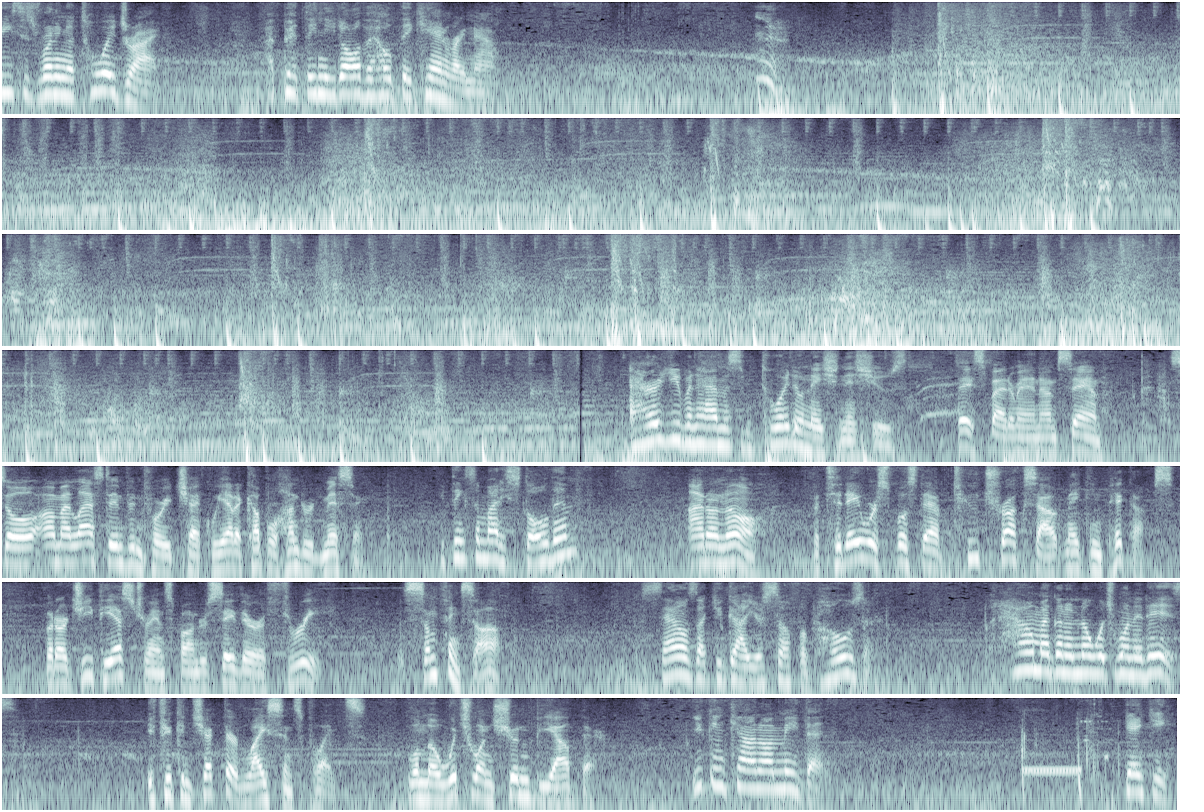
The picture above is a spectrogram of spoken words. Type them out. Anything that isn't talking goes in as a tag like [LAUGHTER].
Feast is running a toy drive. I bet they need all the help they can right now. Heard you've been having some toy donation issues. Hey, Spider-Man, I'm Sam. So, on my last inventory check, we had a couple hundred missing. You think somebody stole them? I don't know, but today we're supposed to have two trucks out making pickups. But our GPS transponders say there are three. Something's up. Sounds like you got yourself a poser. But how am I gonna know which one it is? If you can check their license plates, we'll know which one shouldn't be out there. You can count on me then. Ganke,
